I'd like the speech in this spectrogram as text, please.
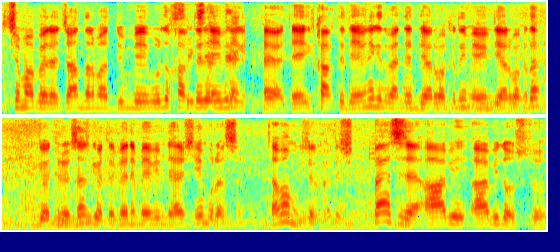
kıçıma böyle jandarma dümbeyi vurdu. Kalk dedi 80'de. evine git. Evet e, kalk dedi evine git. Ben dedim Diyarbakır'dayım. Evim Diyarbakır'da. Götürüyorsanız götür. Benim evim de her şeyim burası. Tamam mı güzel kardeşim? Ben size abi abi dostu,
